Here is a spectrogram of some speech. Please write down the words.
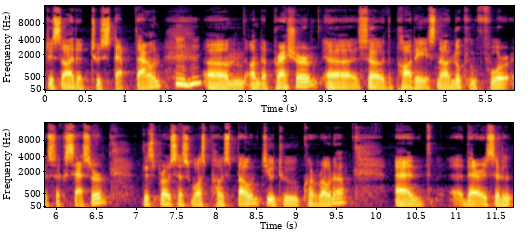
decided to step down mm-hmm. um, under pressure. Uh, so the party is now looking for a successor. this process was postponed due to Corona, and uh, there is a,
